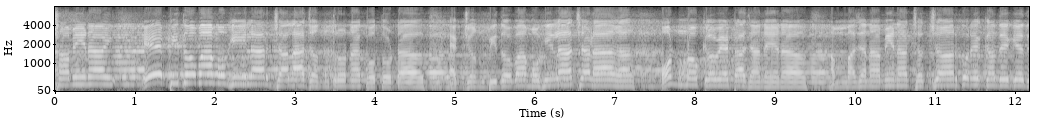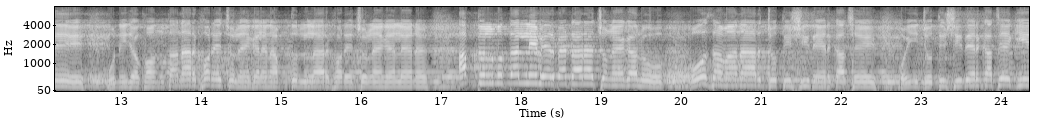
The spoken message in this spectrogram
স্বামী নাই, এ বিধবা মহিলার জ্বালা যন্ত্রণা কতটা? একজন বিধবা মহিলা ছাড়া অন্য কেউ এটা জানে না। আম্মা জান ঝরঝর করে কাঁদে কেঁদে, উনি যখন তানার ঘরে চলে গেলেন আবদুল্লাহর ঘরে চলে গেলেন। আব্দুল মুতাল্লিবের বেটারা চলে গেল। ও জামানার জ্যোতিষীদের কাছে। ওই জ্যোতিষীদের কাছে গিয়ে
